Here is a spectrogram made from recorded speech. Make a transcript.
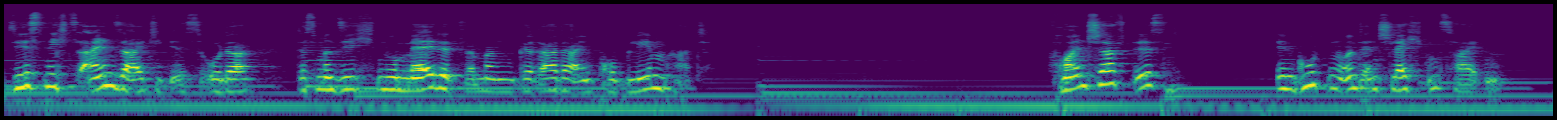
Sie ist nichts Einseitiges oder dass man sich nur meldet, wenn man gerade ein Problem hat. Freundschaft ist in guten und in schlechten Zeiten.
